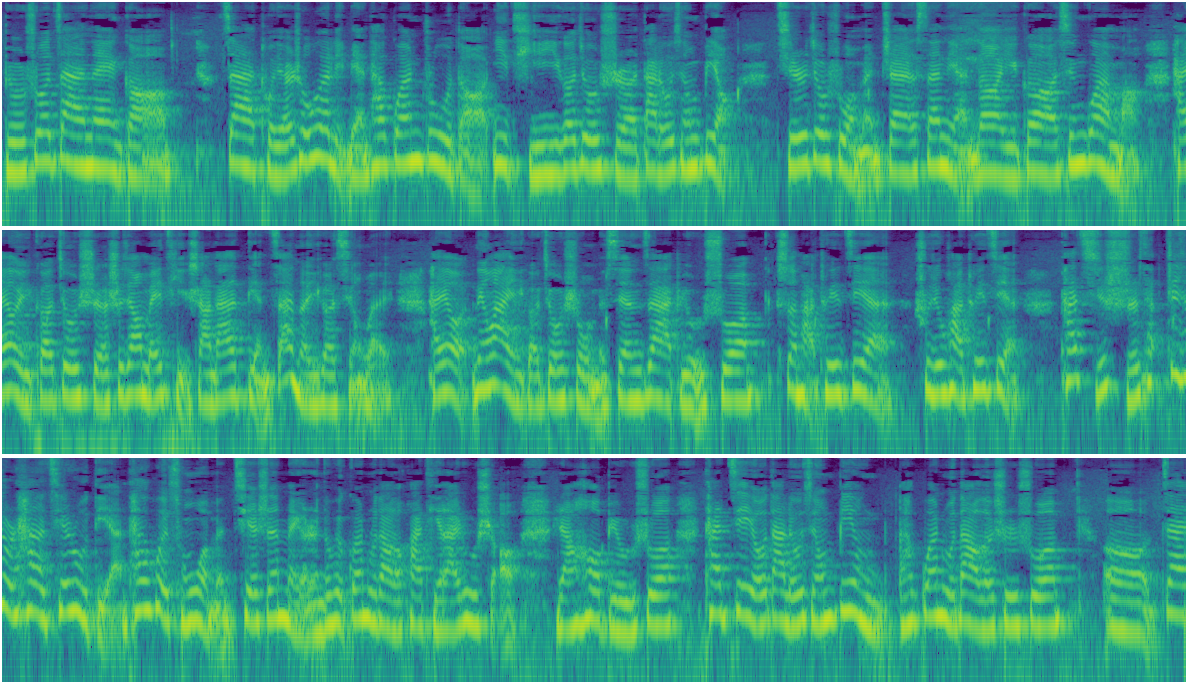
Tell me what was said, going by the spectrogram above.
比如说在那个在妥协社会里面，他关注的议题一个就是大流行病，其实就是我们这三年的一个新冠嘛，还有一个就是社交媒体上大家点赞的一个行为。还有另外一个就是我们现在，比如说算法推荐、数据化推荐，它其实它这就是它的切入点，它会从我我们切身每个人都会关注到的话题来入手。然后比如说，他借由大流行病，他关注到的是说，呃，在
